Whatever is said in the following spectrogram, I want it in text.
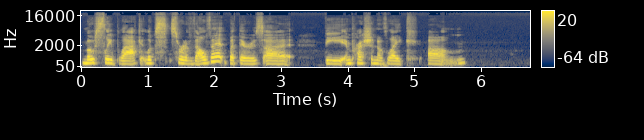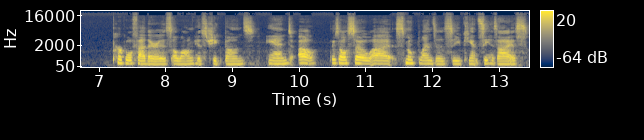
mostly black. It looks sort of velvet, but there's uh, the impression of like um, purple feathers along his cheekbones. And oh, there's also uh, smoked lenses, so you can't see his eyes.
